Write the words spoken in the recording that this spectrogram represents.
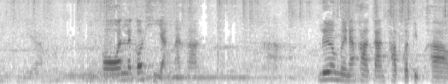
มีเขียง มีค้อนและก็เขียงนะคะค่ะเริ่มเลยนะคะ การพับกระติบข้าว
